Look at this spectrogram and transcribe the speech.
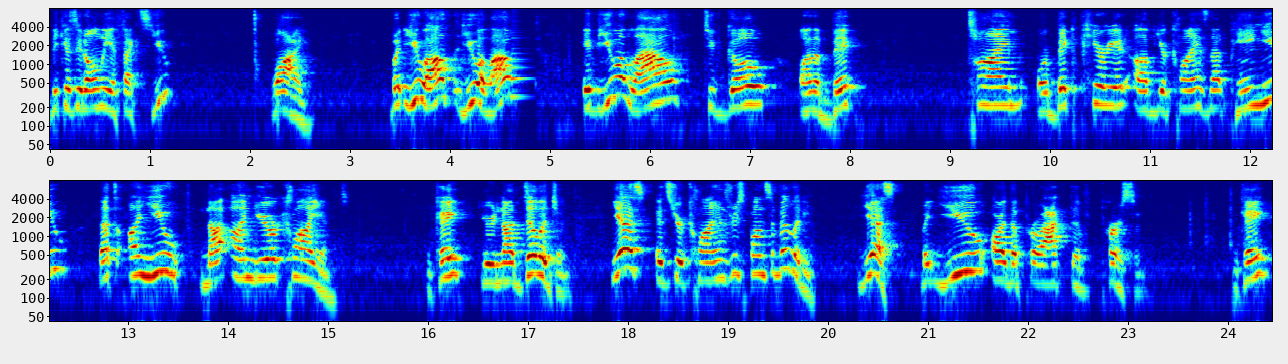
Because it only affects you. Why? But you out you allow if you allow to go on a big time or big period of your clients not paying you, that's on you, not on your client. Okay, you're not diligent. Yes, it's your client's responsibility. Yes, but you are the proactive person. Okay,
